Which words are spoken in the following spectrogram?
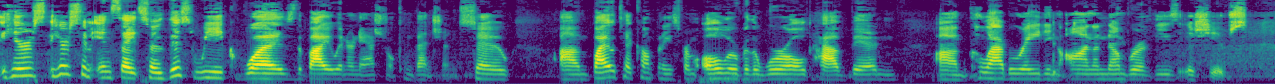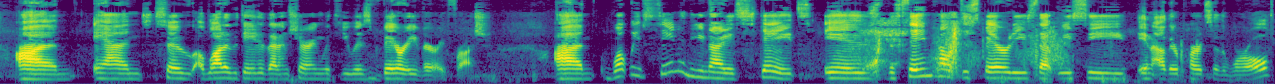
here's here's some insight. So this week was the Bio International Convention. So um, biotech companies from all over the world have been um, collaborating on a number of these issues. Um, and so a lot of the data that I'm sharing with you is very, very fresh. Um, what we've seen in the United States is the same health disparities that we see in other parts of the world.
